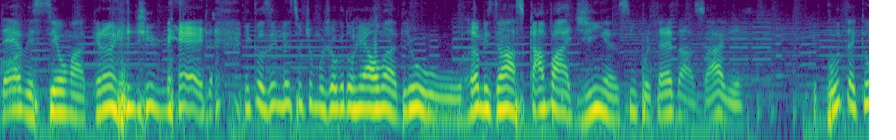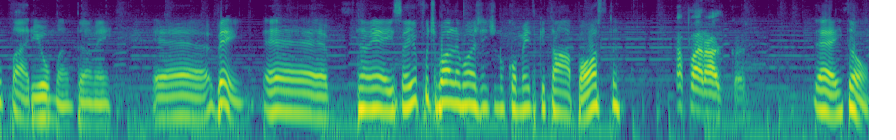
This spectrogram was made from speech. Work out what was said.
Deve ser uma grande merda. Inclusive, nesse último jogo do Real Madrid, o Rames deu umas cavadinhas assim por trás da zaga. Que Puta que o pariu, mano, também. É, bem, é, também é isso aí. O futebol alemão a gente não comenta que tá uma bosta. Tá parado, cara. É, então.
